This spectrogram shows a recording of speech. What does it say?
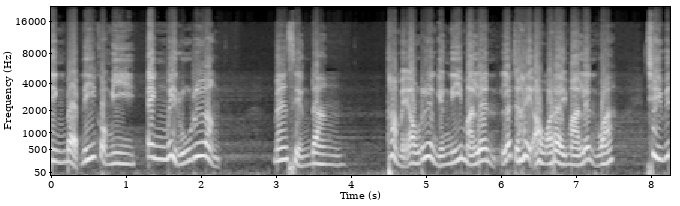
ริง ๆ แบบนี้ก็มี เอ็งไม่รู้เรื่อง แม่เสียงดัง ถ้าไม่เอาเรื่องอย่างนี้มาเล่น แล้วจะให้เอาอะไรมาเล่นวะ ชีวิต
